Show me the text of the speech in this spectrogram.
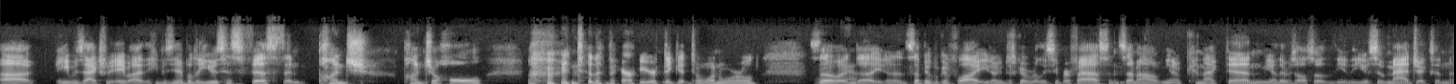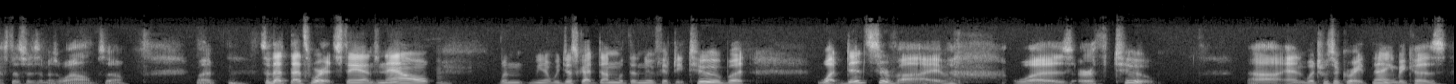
Uh, he was actually able, he was able to use his fists and punch punch a hole into the barrier to get to one world. So Yeah. and uh, you know some people could fly, you know, just go really super fast and somehow you know connect in. You know, there was also you know, the use of magics and mysticism as well. So, but so that that's where it stands now. When you know we just got done with the new Fifty Two, but what did survive was Earth Two, uh, and which was a great thing because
